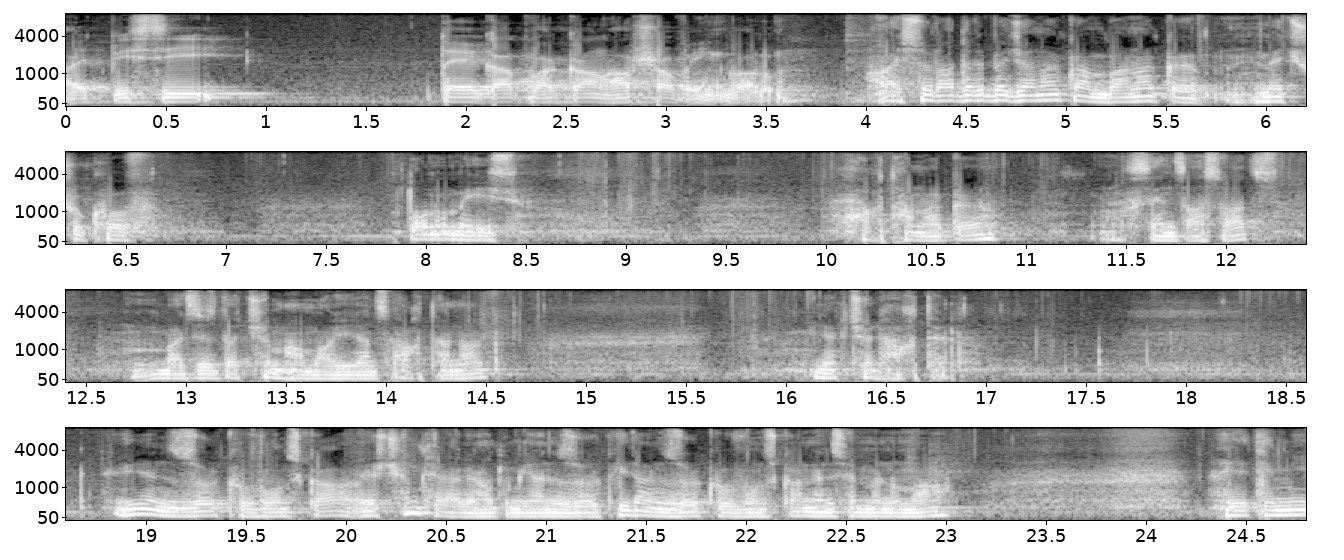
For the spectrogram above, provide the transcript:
այդպիսի տեղեկատվական արշավ էին վարում։ Այսօր ադրբեջանական բանակը մեծ շուկով տոնում է իր հաղթանակը, սենց ասած, բայց ես դա չեմ համարի իրենց հաղթանակ։ Իրենք չեն հաղթել։ Իրենց զորքը ոնց կա, ես չեմ թերագնահատում իրենց զորքը, իրենց զորքը ոնց կա, նենց է մնում, հա։ Եթե մի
